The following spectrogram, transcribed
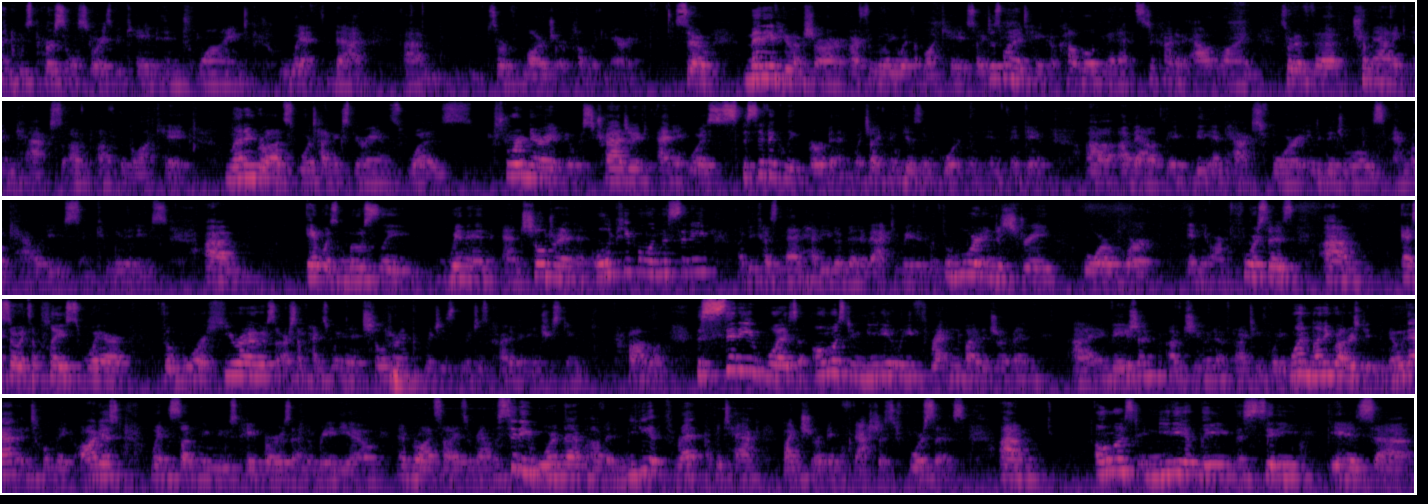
and whose personal stories became entwined with that um, sort of larger public narrative. So many of you, I'm sure, are, are, familiar with the blockade. So I just want to take a couple of minutes to kind of outline sort of the traumatic impacts of, of the blockade. Leningrad's wartime experience was extraordinary, it was tragic, and it was specifically urban, which I think is important in thinking uh, about the, the impacts for individuals and localities and communities. Um, it was mostly women and children and old people in the city uh, because men had either been evacuated with the war industry or were in the armed forces. Um, and so it's a place where the war heroes are sometimes women and children, which is, which is kind of an interesting problem. The city was almost immediately threatened by the German uh, invasion of June of 1941. Leningraders didn't know that until late August, when suddenly newspapers and the radio and broadsides around the city warned them of an immediate threat of attack by German fascist forces. Um, almost immediately, the city is. Uh,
